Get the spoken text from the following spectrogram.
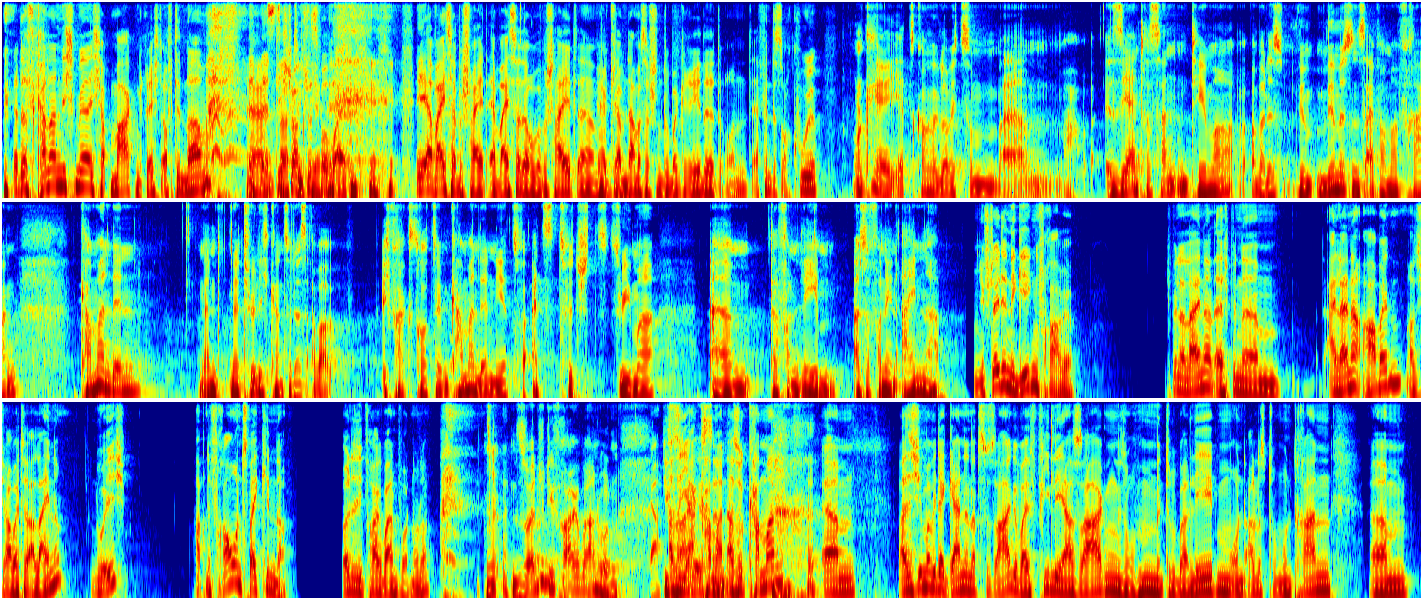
Ja, das kann er nicht mehr. Ich habe Markenrecht auf den Namen. Ja, das die Chance ist vorbei. Nee, er weiß ja Bescheid. Er weiß ja darüber Bescheid. Ähm, wir klar. haben damals ja schon drüber geredet und er findet es auch cool. Okay, jetzt kommen wir, glaube ich, zum ähm, sehr interessanten Thema, aber das, wir, wir müssen uns einfach mal fragen, kann man denn, na, natürlich kannst du das, aber ich frage es trotzdem, kann man denn jetzt als Twitch-Streamer ähm, davon leben, also von den Einnahmen? Ich stelle dir eine Gegenfrage. Ich bin alleine, äh, ich bin ähm, alleine arbeiten, also ich arbeite alleine, nur ich, habe eine Frau und zwei Kinder. Sollte die Frage beantworten, oder? Sollte die Frage beantworten. Ja, Die also Frage ja, kann man. Also kann man. ähm, was ich immer wieder gerne dazu sage, weil viele ja sagen, so hm, mit drüber leben und alles drum und dran. Ähm,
